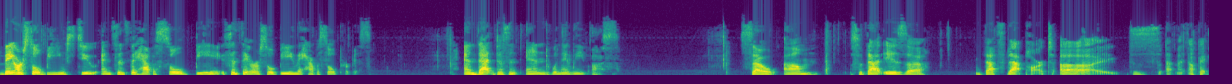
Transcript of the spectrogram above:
they are soul beings too. And since they have a soul being, since they are a soul being, they have a soul purpose. And that doesn't end when they leave us. So, um, so that is, uh, that's that part. Uh, okay.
